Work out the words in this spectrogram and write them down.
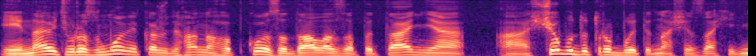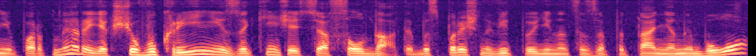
І навіть в розмові, кажуть, Ганна Гопко задала запитання: а що будуть робити наші західні партнери, якщо в Україні закінчаться солдати? Безперечно, відповіді на це запитання не було.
